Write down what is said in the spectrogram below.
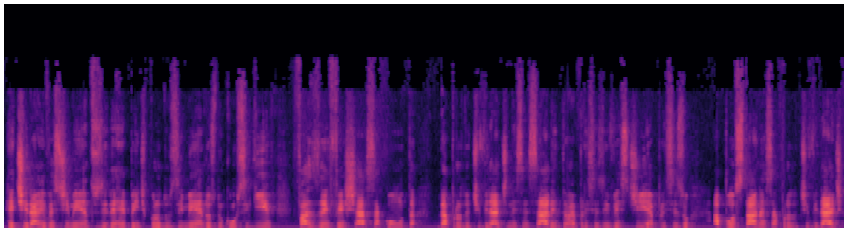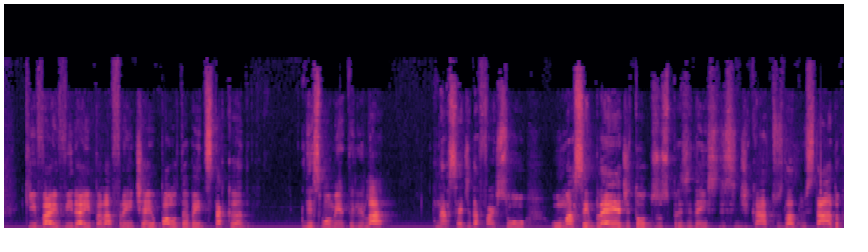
retirar investimentos e de repente produzir menos, não conseguir fazer fechar essa conta da produtividade necessária. Então é preciso investir, é preciso apostar nessa produtividade que vai vir aí pela frente. E aí o Paulo também destacando. Nesse momento ele lá na sede da Farsul, uma assembleia de todos os presidentes de sindicatos lá do estado,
